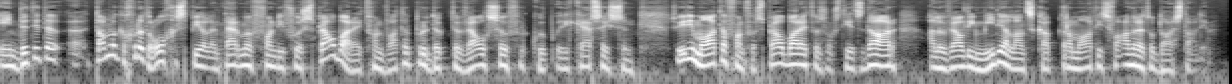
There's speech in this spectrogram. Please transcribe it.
En dit het 'n tamelike groot rol gespeel in terme van die voorspelbaarheid van watter produkte wel sou verkoop oor die Kersseisoen. So hierdie mate van voorspelbaarheid was nog steeds daar alhoewel die media landskap dramaties verander het op daardie stadium.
